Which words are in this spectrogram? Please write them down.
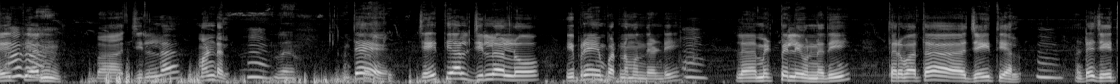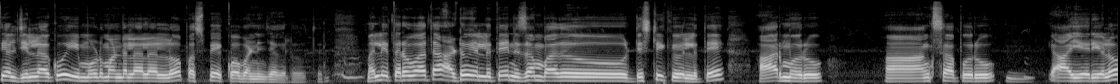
జైత్యాల జిల్లా మండల్. అంటే జైత్యాల జిల్లాలో ఇబ్రాహీంపట్నం ఉందండి. మెట్పల్లి ఉన్నది. తర్వాత జైత్యాల్. అంటే జైత్యాల జిల్లాకు ఈ మూడు మండలాలలో పసుపు ఎక్కువ పండించగలుగుతారు. మళ్ళీ తర్వాత అటు వెళితే నిజామాబాదు డిస్టిక్ వెళితే ఆర్మూరు అంక్సాపూరు ఆ ఏరియాలో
